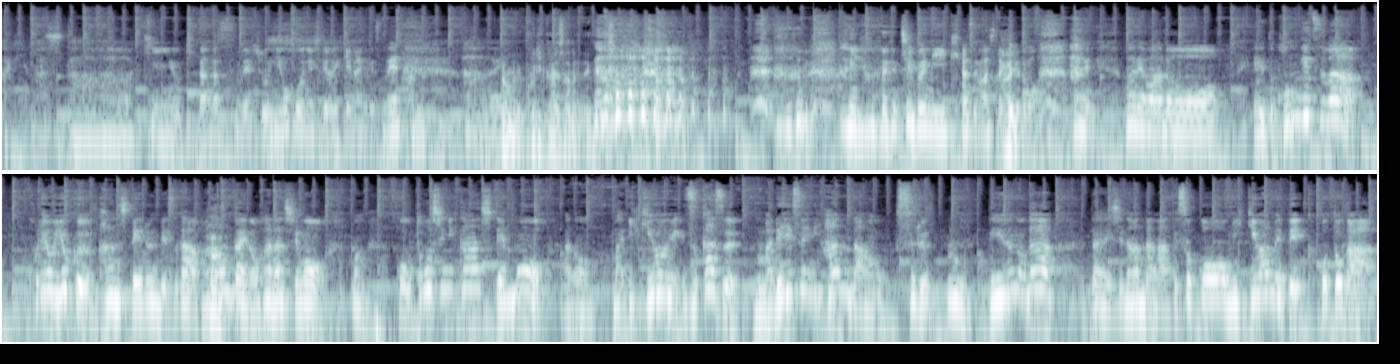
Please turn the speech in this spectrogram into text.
かりました。金融機関が勧める商品を購入してはいけないですね。はい、あまり繰り返さないでください。自分に言い聞かせましたけれども、はい、はい、まあでもあのー、えっ、ー、と今月はこれをよく感じているんですが、まあ、今回のお話も、まあ、こう投資に関してもあの、まあ、勢いづかず、うん、まあ、冷静に判断をするっていうのが大事なんだなってそこを見極めていくことが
